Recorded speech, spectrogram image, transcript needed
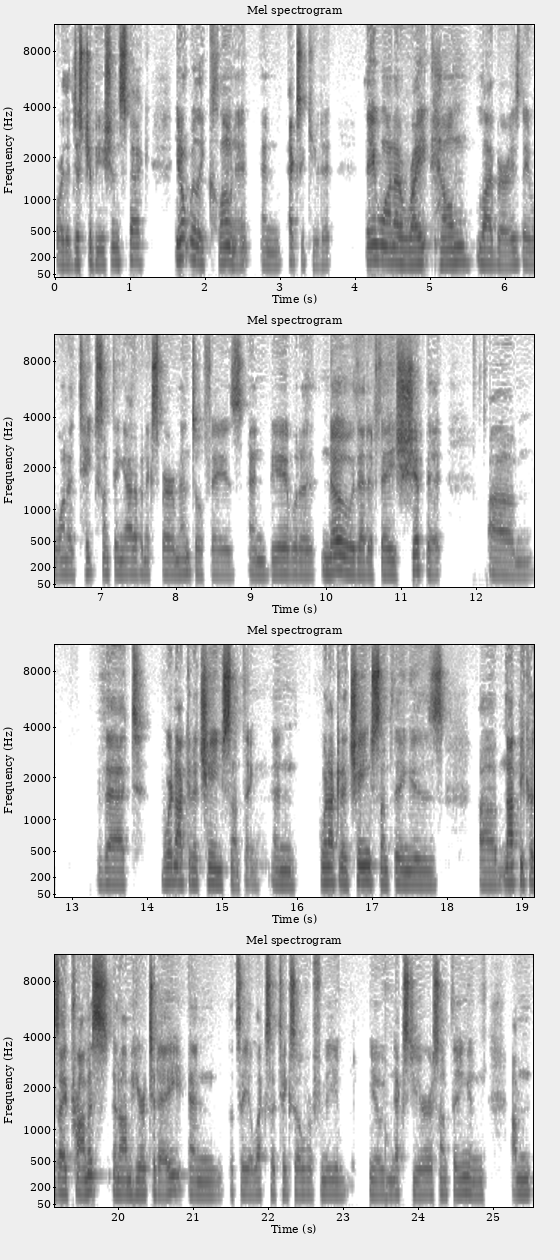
or the distribution spec. You don't really clone it and execute it they want to write Helm libraries. They want to take something out of an experimental phase and be able to know that if they ship it, um, that we're not going to change something. And we're not going to change something is uh, not because I promise and I'm here today and let's say Aleksa takes over for me, you know, next year or something and I'm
